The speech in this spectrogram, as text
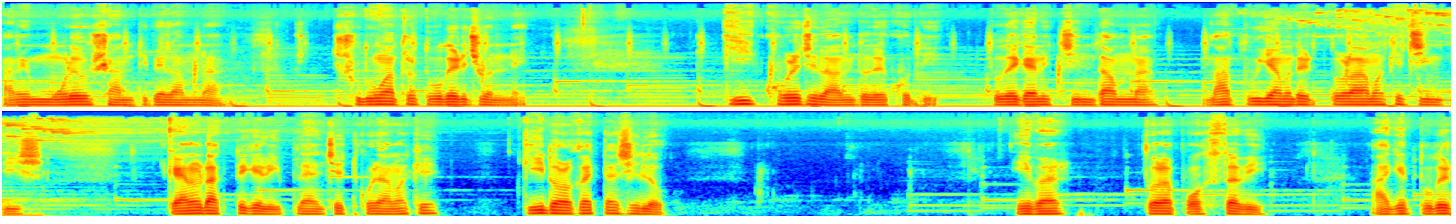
আমি মরেও শান্তি পেলাম না, শুধুমাত্র তোদের জন্যে। কি করেছিলাম আমি তোদের ক্ষতি? তোদেরকে আমি চিনতাম না। না, তুই আমাদের, তোরা আমাকে চিনতিস। কেন ডাকতে গেলি? প্ল্যান চেট করে আমাকে কি দরকারটা ছিল? এবার তোরা পস্তাবি। আগে তোদের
